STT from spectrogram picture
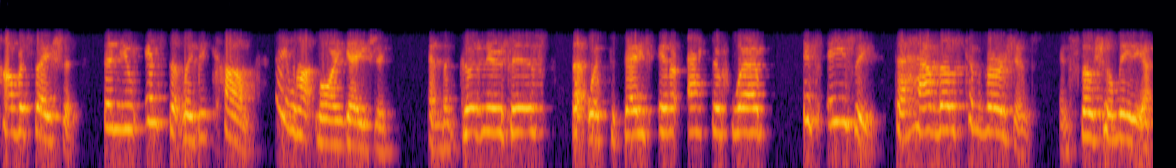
conversation, then you instantly become a lot more engaging. And the good news is that with today's interactive web, it's easy to have those conversions in social media,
